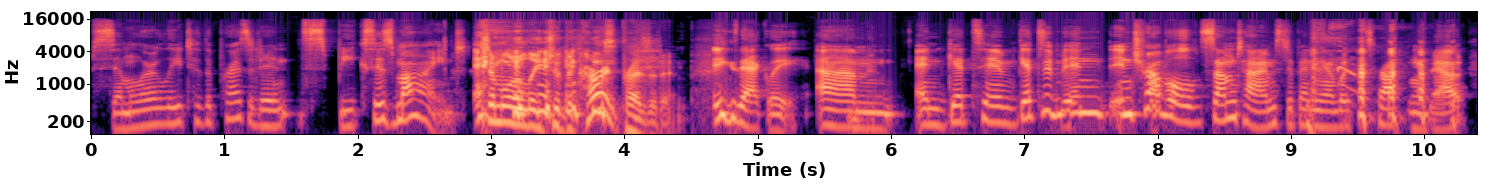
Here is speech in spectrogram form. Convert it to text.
similarly to the president, speaks his mind. Similarly to the current president. exactly. Um, and gets him gets him in, in trouble sometimes, depending on what he's talking about.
